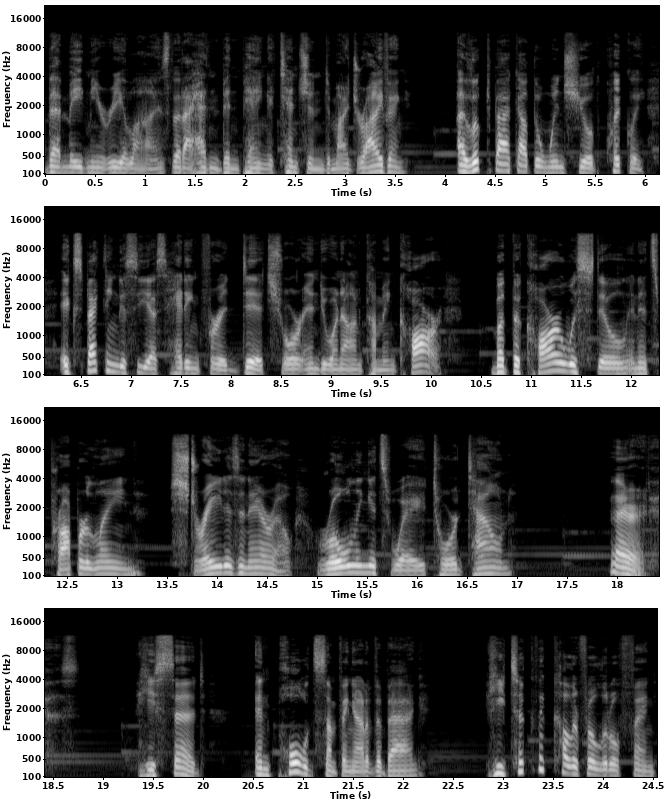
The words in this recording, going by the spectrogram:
that made me realize that I hadn't been paying attention to my driving. I looked back out the windshield quickly, expecting to see us heading for a ditch or into an oncoming car, but the car was still in its proper lane, straight as an arrow, rolling its way toward town. There it is, he said, and pulled something out of the bag. He took the colorful little thing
